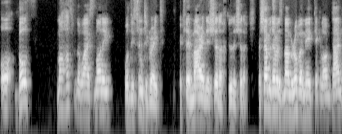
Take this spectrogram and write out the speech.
or both my husband and wife's money will disintegrate if they marry the shidduch, do the shidduch. Hashem is Mam Ruba may take a long time.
